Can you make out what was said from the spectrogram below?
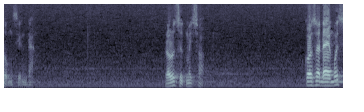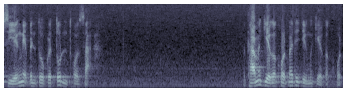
ส่งเสียงดัง เรารู้สึกไม่ชอบ ก็แสดงว่าเสียงเนี่ยเป็นตัวกระตุ้นโทสะถามมันเกี่ยวกับคนไม่ที่จริงมันเกี่ยวกับคน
